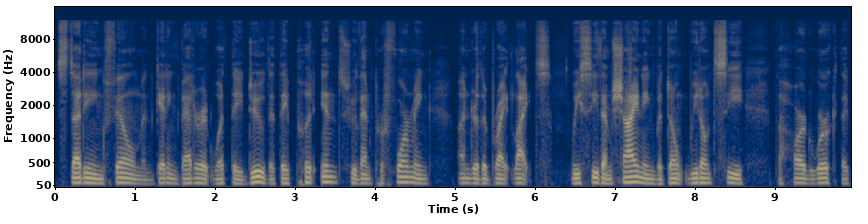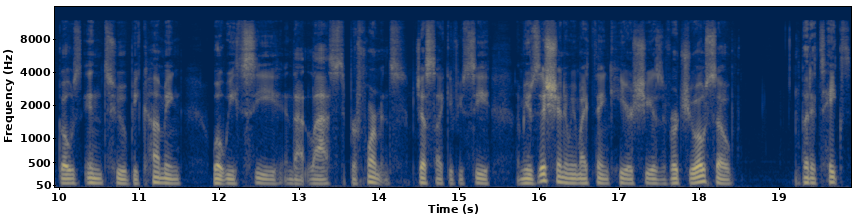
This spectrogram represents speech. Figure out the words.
studying film, and getting better at what they do that they put into then performing under the bright lights. We see them shining, but don't we don't see the hard work that goes into becoming what we see in that last performance. Just like if you see a musician and we might think he or she is a virtuoso, but it takes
